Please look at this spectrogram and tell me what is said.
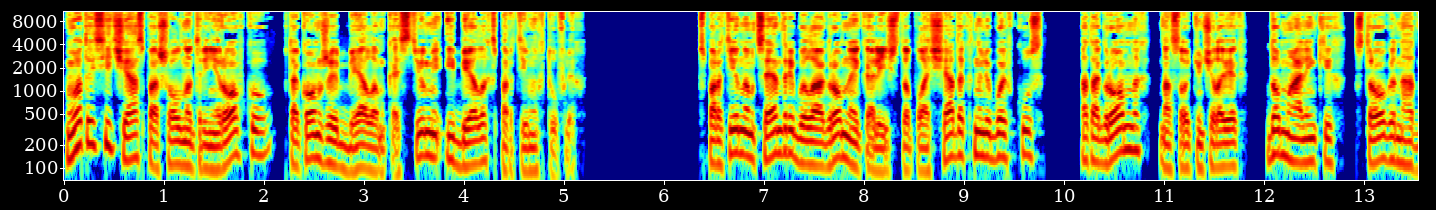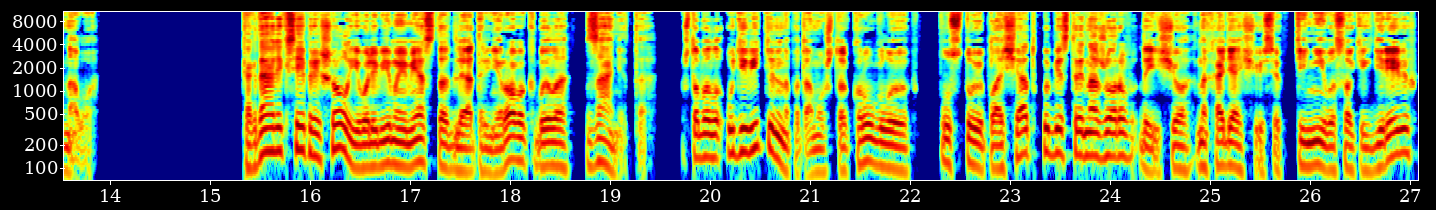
Вот и сейчас пошел на тренировку в таком же белом костюме и белых спортивных туфлях. В спортивном центре было огромное количество площадок на любой вкус, от огромных на сотню человек до маленьких строго на одного. Когда Алексей пришел, его любимое место для тренировок было занято, что было удивительно, потому что круглую пустую площадку без тренажеров, да еще находящуюся в тени высоких деревьев,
